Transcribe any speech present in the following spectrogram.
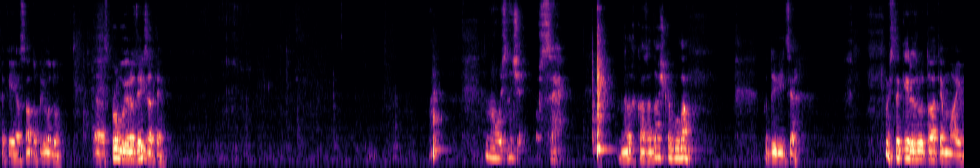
Такий осадок льоду. Е, Спробую розрізати. Ну ось, значить, все. Нелегка задачка була. Подивіться. Ось такий результат я маю.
